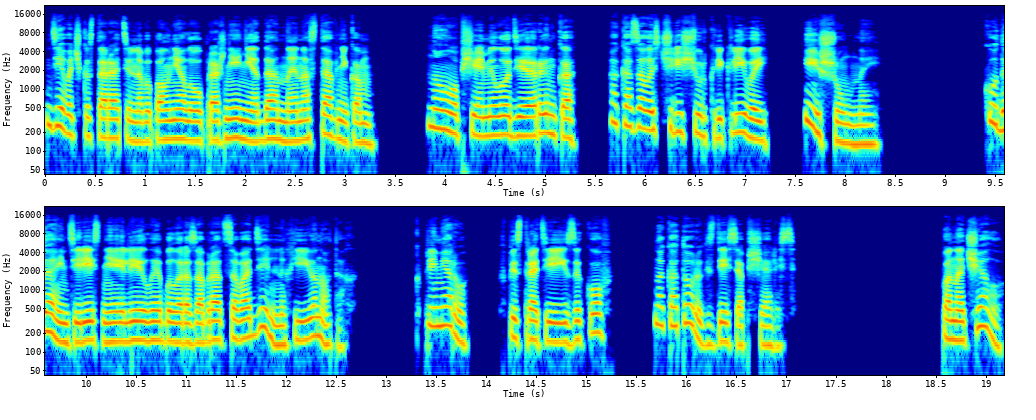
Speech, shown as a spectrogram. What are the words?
Девочка старательно выполняла упражнения, данное наставником, но общая мелодия рынка оказалась чересчур крикливой и шумной. Куда интереснее Лейле было разобраться в отдельных ее нотах. К примеру, в пестроте языков, на которых здесь общались. Поначалу,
